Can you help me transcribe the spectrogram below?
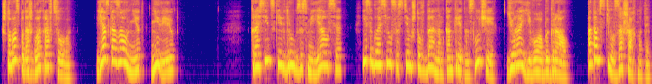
что вас подожгла Кравцова. Я сказал нет, не верю». Красицкий вдруг засмеялся и согласился с тем, что в данном конкретном случае Юрай его обыграл, отомстил за шахматы.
